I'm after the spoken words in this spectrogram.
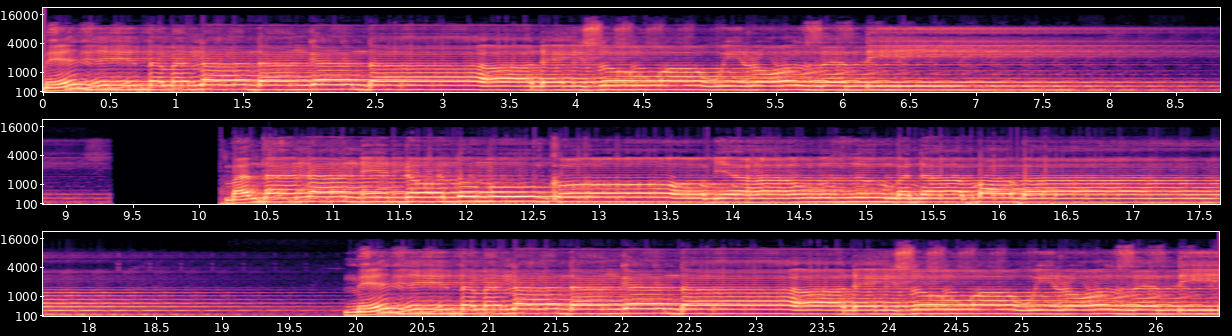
မေဇေသမနာတံကတာ မတနာနေတောသူမူခောမြဟာဥစုမနာပပါမေဇေသမနာတံကတာဒိသောဝဝိရောဇတိ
